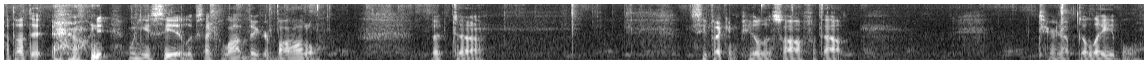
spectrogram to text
I thought that when, you, when you see it, it looks like a lot bigger bottle. But uh, see if I can peel this off without tearing up the label.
